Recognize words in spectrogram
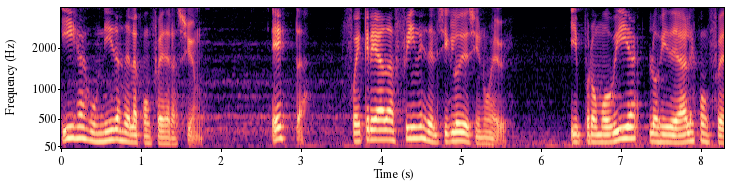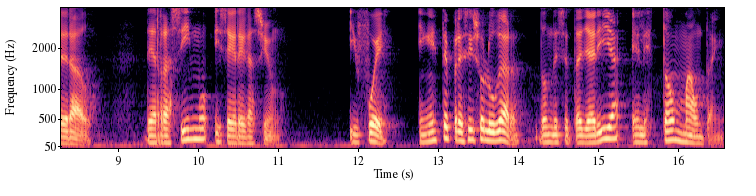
Hijas Unidas de la Confederación. Esta fue creada a fines del siglo XIX y promovía los ideales confederados de racismo y segregación. Y fue en este preciso lugar donde se tallaría el Stone Mountain.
